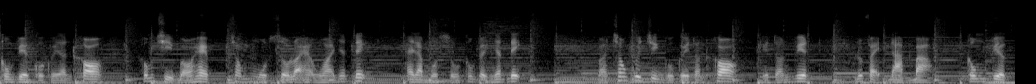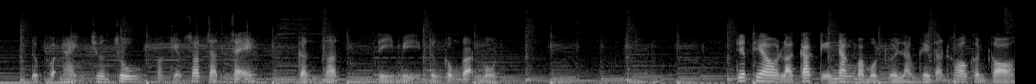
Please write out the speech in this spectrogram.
công việc của kế toán kho không chỉ bó hẹp trong một số loại hàng hóa nhất định hay là một số công việc nhất định. Và trong quy trình của kế toán kho, kế toán viên luôn phải đảm bảo công việc được vận hành trơn tru và kiểm soát chặt chẽ, cẩn thận, tỉ mỉ từng công đoạn một. Tiếp theo là các kỹ năng mà một người làm kế toán kho cần có.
